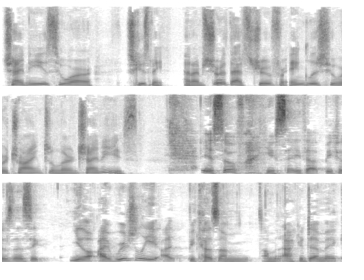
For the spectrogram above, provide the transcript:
chinese who are excuse me and i'm sure that's true for english who are trying to learn chinese. It's so funny you say that because as it you know, I originally, I, because I'm, I'm an academic,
